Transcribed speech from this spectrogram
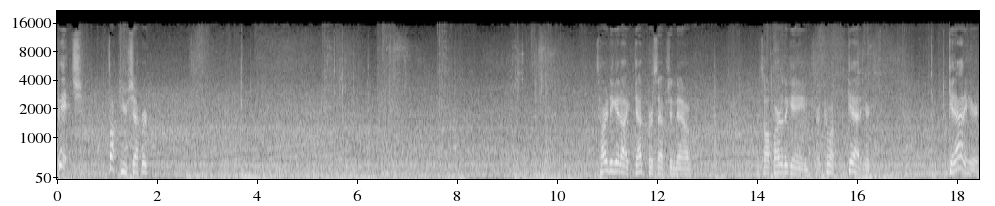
Bitch! Fuck you, Shepard. It's hard to get like depth perception down. It's all part of the game. Come on, get out of here. Get out of here.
